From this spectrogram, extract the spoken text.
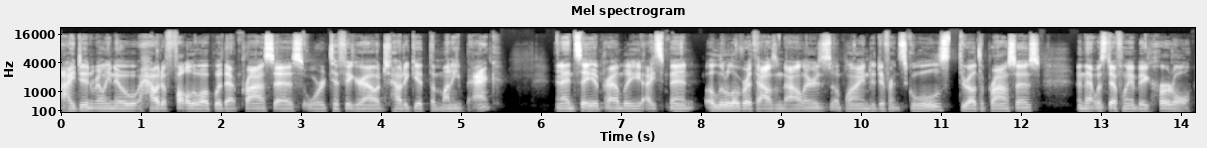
I didn't really know how to follow up with that process or to figure out how to get the money back. And I'd say it probably I spent a little over a thousand dollars applying to different schools throughout the process. And that was definitely a big hurdle.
